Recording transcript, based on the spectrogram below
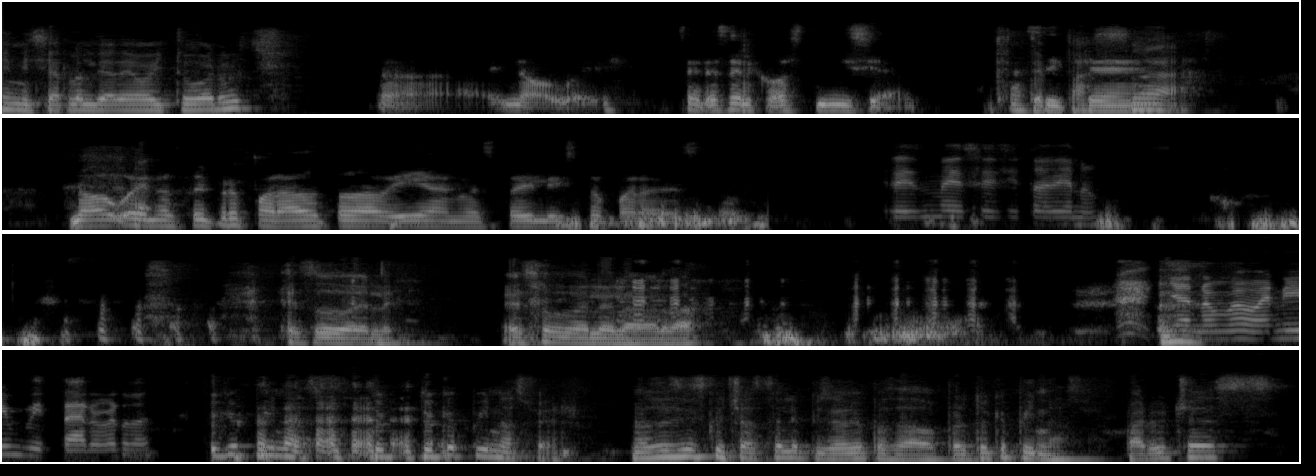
iniciarlo el día de hoy tú, Baruch? Ay, no, güey. Eres el host inicial. Así que. No, güey, no estoy preparado todavía, no estoy listo para esto. Tres meses y todavía no. Eso duele, eso duele, la verdad. ya no me van a invitar, ¿verdad? ¿Tú qué opinas? ¿Tú, qué opinas, Fer? No sé si escuchaste el episodio pasado, pero ¿tú qué opinas? ¿Baruch es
